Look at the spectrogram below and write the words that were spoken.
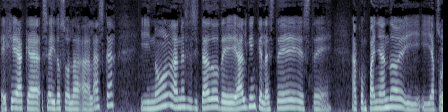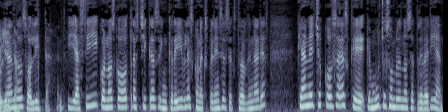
Egea que se ha ido sola a Alaska y no ha necesitado de alguien que la esté este acompañando y, apoyando solita. Y así conozco otras chicas increíbles con experiencias extraordinarias que han hecho cosas que, que muchos hombres no se atreverían.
